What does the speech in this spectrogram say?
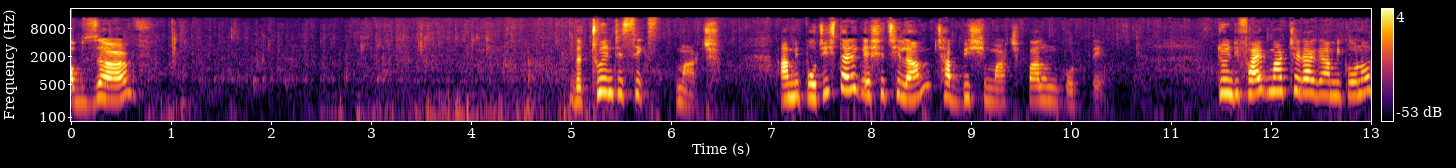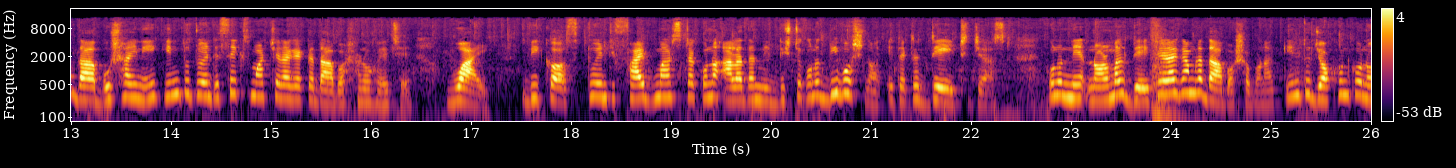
observe the twenty six March আমি পঁচিশ তারিখ এসেছিলাম, ছাব্বিশ মার্চ পালন করতে। টোয়েন্টি ফাইভ মার্চের আগে আমি কোনো দা বসাইনি, কিন্তু টোয়েন্টি সিক্স মার্চের আগে একটা দা বসানো হয়েছে। ওয়াই বিকজ টোয়েন্টি ফাইভ মার্চটা কোনো আলাদা নির্দিষ্ট কোনো দিবস নয়, এটা একটা ডেট জাস্ট কোনো নর্মাল ডেটের আগে আমরা দা বসাবো না, কিন্তু যখন কোনো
